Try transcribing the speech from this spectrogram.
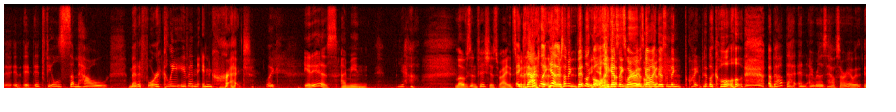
it, it, it feels somehow metaphorically even incorrect. Like It is. I mean, yeah. loaves and fishes, right? It's exactly. Yeah there's something biblical Yeah, i guess is where i was going. There's something quite biblical about that. And i realized how sorry I was, I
